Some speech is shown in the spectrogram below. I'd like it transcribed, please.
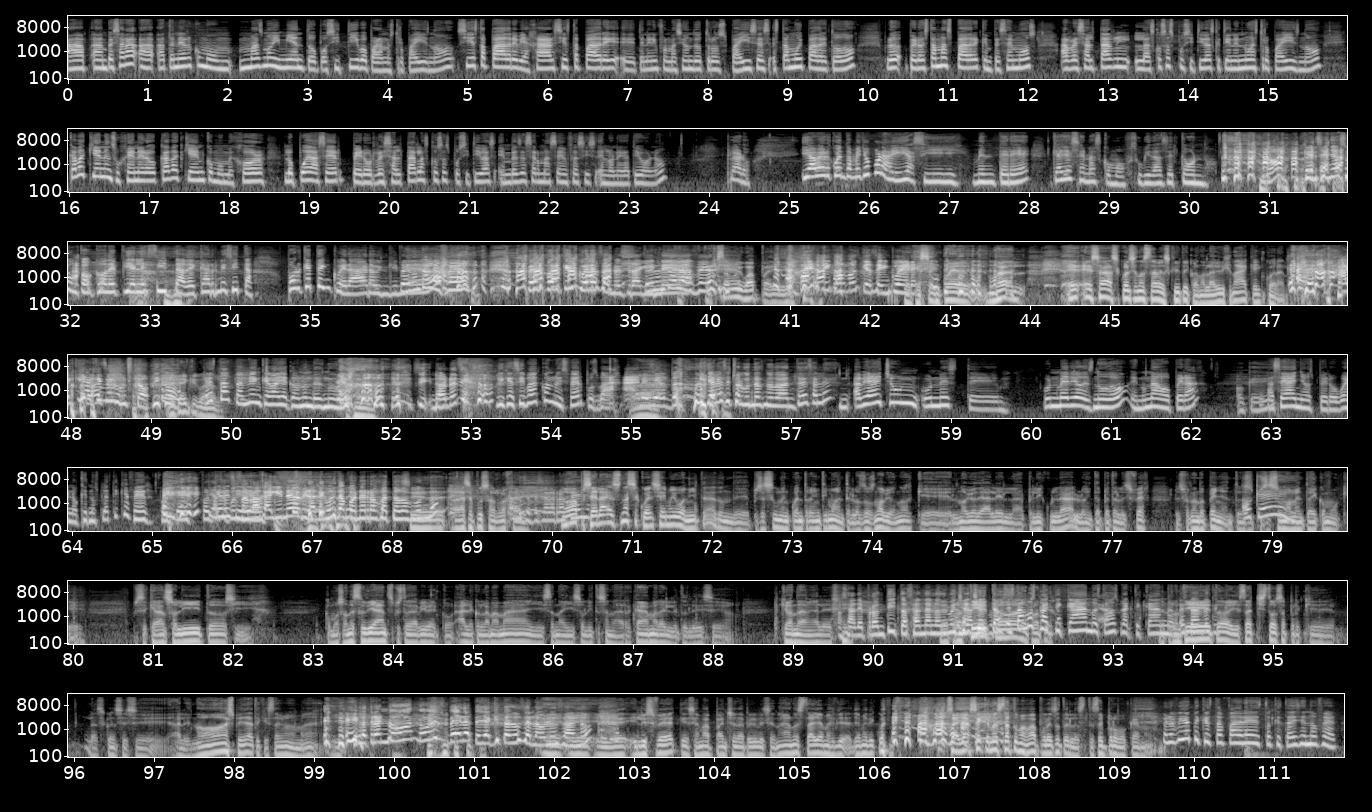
a, a empezar a, a- tener como más movimiento positivo para nuestro país, ¿no? Sí está padre viajar, sí está padre eh, tener información de otros países, está muy padre todo, pero, pero está más padre que empecemos a resaltar las cosas positivas que tiene nuestro país, ¿no? Cada quien en su género, cada quien como mejor lo pueda hacer, pero resaltar las cosas positivas en vez de hacer más énfasis en lo negativo, ¿no? Claro. Y a ver, cuéntame, yo por ahí así me enteré que hay escenas como subidas de tono, ¿no? que enseñas un poco de pielecita, de carnecita. ¿Por qué te encueraron, Guinea? Pregúntale a Fer. Fer, ¿por qué encueras a nuestra Guinea? Porque está muy guapa. y- Digamos que se encuere. que se encuere. No, e- esa secuencia no estaba escrita y cuando la vi dije, nada, que encuerar. Aquí, aquí me gustó. Dijo, Aquí hay que guardar. esta también que vaya con un desnudo. Sí, no, no es cierto. Dije, si va con Luis Fer, pues va. Ah, no es cierto. ¿Y ya habías hecho algún desnudo antes, Ale? Había hecho un, un, este, un medio desnudo en una ópera Hace años, pero bueno, que nos platique Fer. ¿Por qué, por ya qué se puso roja Guinea, mira, le gusta poner rojo a todo Sí, mundo. ahora se puso roja. Ahora se puso roja No, pues era, es una secuencia muy bonita donde pues es un encuentro íntimo entre los dos novios, ¿no? Que el novio de Ale en la película lo interpreta Luis Fer, Luis Fernando Peña. Entonces, pues es un momento ahí como que pues, se quedan solitos y como son estudiantes, pues todavía vive con Ale con la mamá y están ahí solitos en la recámara y entonces le dice, ¿qué onda, mi Ale? O sea, de prontitos andan los De muchachitos. prontito. Estamos de practicando, estamos de practicando. prontito y está chistosa porque la secuencia dice, Ale, no, espérate que está mi mamá. Y, Y la otra, no, no, espérate, ya quitándose la blusa, Eh, ¿no? eh, y, y Luis Fer, que se llama Pancho en la película, dice, no, no está, ya me, ya, ya me di cuenta. o sea, ya sé que no está tu mamá, por eso te, los- te estoy provocando. Pero fíjate que está padre esto que está diciendo Fer,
